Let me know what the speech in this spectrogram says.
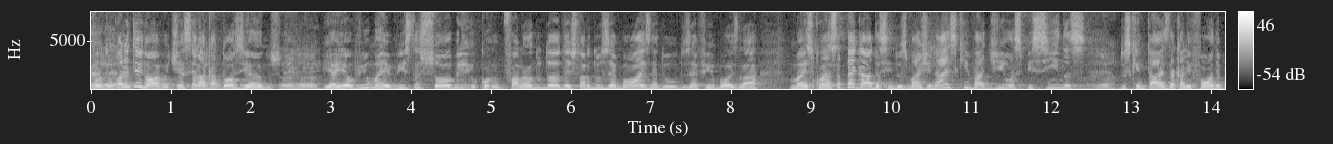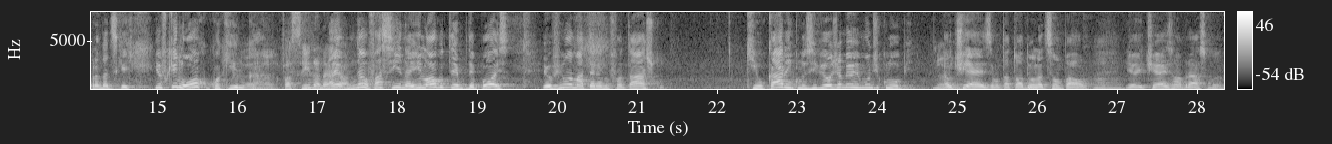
pô, eu tô 49, eu tinha, sei lá, 14 anos. E aí eu vi uma revista sobre. falando da, da história dos Z-Boys, né? Do, dos Zephyr Boys lá. Mas com essa pegada, assim, dos marginais que invadiam as piscinas dos quintais da Califórnia para andar de skate. E eu fiquei louco com aquilo, cara. Fascina, né, Aí, cara? não, fascina. Aí logo tempo depois, eu vi uma matéria no Fantástico que o cara, inclusive, hoje é meu irmão de clube. É o Tiese, é um tatuador lá de São Paulo. E aí, Tiese, um abraço, mano.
